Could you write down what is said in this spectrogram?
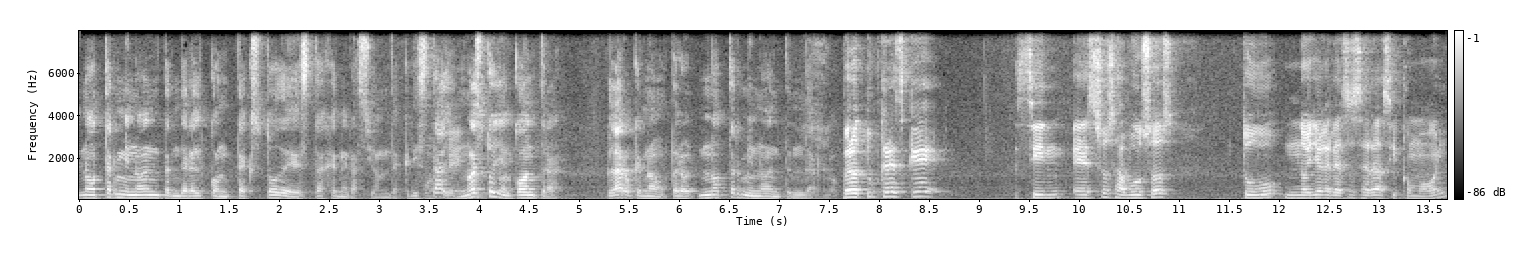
no termino de entender el contexto de esta generación de cristal. No estoy en contra, Claro que no, pero no terminó de entenderlo. Pero tú crees que sin esos abusos tú no llegarías a ser así como hoy?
